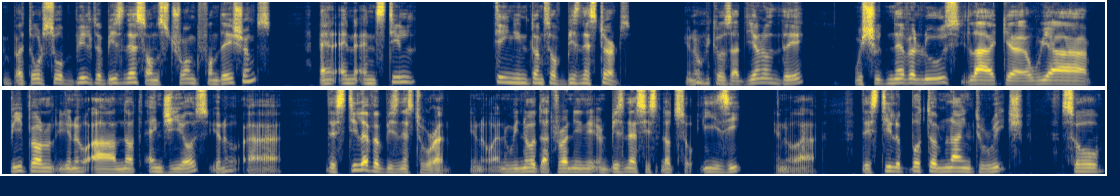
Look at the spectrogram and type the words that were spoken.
but also build a business on strong foundations, and and and still think in terms of business terms you know, because at the end of the day, we should never lose like uh, we are people, you know, are not NGOs, you know, uh, they still have a business to run, you know, and we know that running a business is not so easy, you know, uh, there's still a bottom line to reach. So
